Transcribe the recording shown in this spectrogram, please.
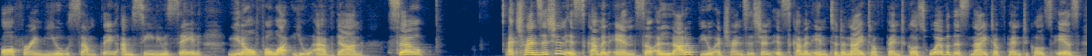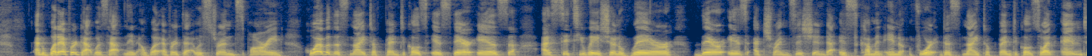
offering you something, I'm seeing you saying, you know, for what you have done. So a transition is coming in. So a lot of you, a transition is coming into the Knight of Pentacles. Whoever this Knight of Pentacles is, and whatever that was happening and whatever that was transpiring, whoever this Knight of Pentacles is, there is a situation where there is a transition that is coming in for this Knight of Pentacles. So an end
